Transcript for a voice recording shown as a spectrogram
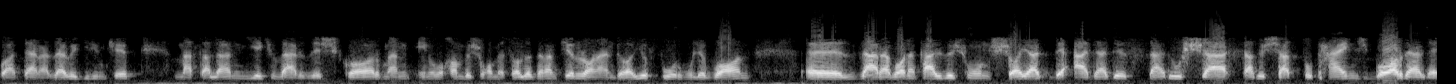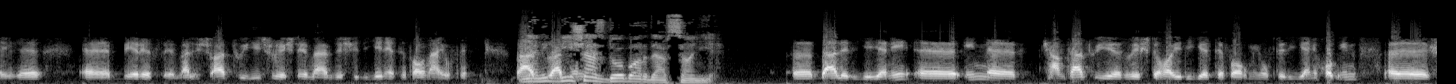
باید در نظر بگیریم که مثلا یک ورزشکار من اینو می‌خوام به شما مثال بزنم که راننده های فرمول وان ضربان قلبشون شاید به عدد 160 165 بار در دقیقه برسه. ولی شاید توی هیچ رشته ورزشی دیگه این اتفاق نیفته. یعنی بیش از دو بار در ثانیه. بله دیگه. یعنی این کمتر توی رشته های دیگه اتفاق میفته دیگه. یعنی خب این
